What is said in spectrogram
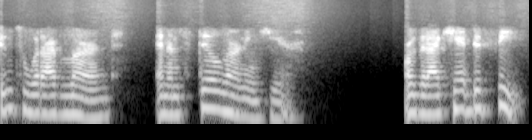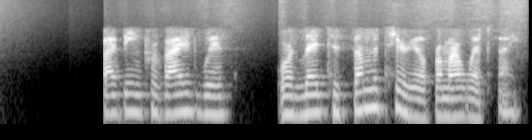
due to what I've learned and I'm still learning here, or that I can't defeat by being provided with or led to some material from our website.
